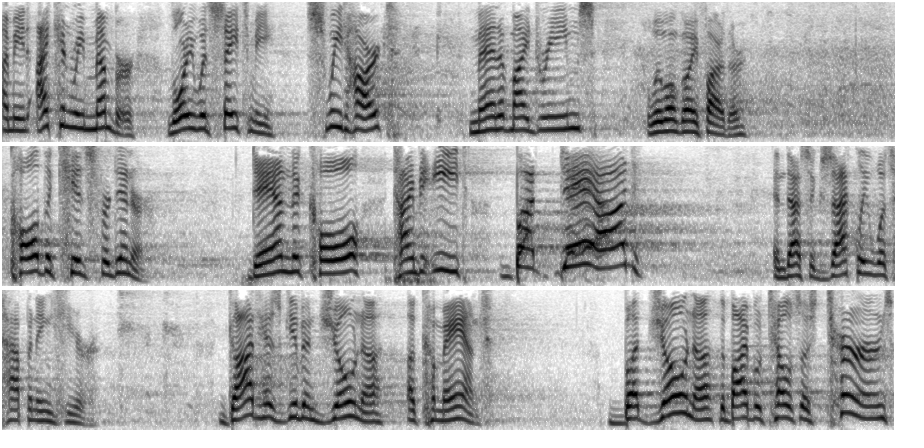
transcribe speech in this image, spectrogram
I mean, I can remember Lori would say to me, Sweetheart, man of my dreams, we won't go any farther, call the kids for dinner. Dan, Nicole, time to eat, but dad, and that's exactly what's happening here. God has given Jonah a command. But Jonah, the Bible tells us, turns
